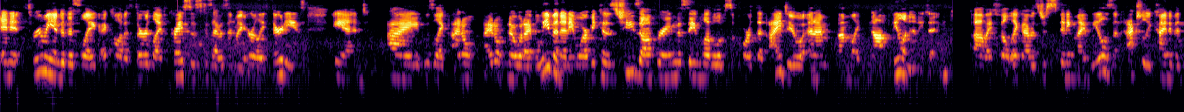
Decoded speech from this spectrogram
And it threw me into this, like, I call it a third life crisis because I was in my early 30s. And I was like, I don't, I don't know what I believe in anymore because she's offering the same level of support that I do, and I'm, I'm like not feeling anything. Um, I felt like I was just spinning my wheels and actually kind of in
